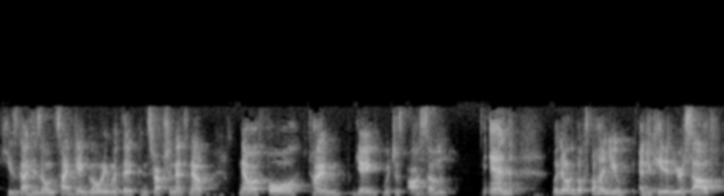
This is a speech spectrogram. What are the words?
He's got his own side gig going with the construction that's now now a full-time gig, which is awesome. Mm-hmm. And look at all the books behind you. Educated yourself.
